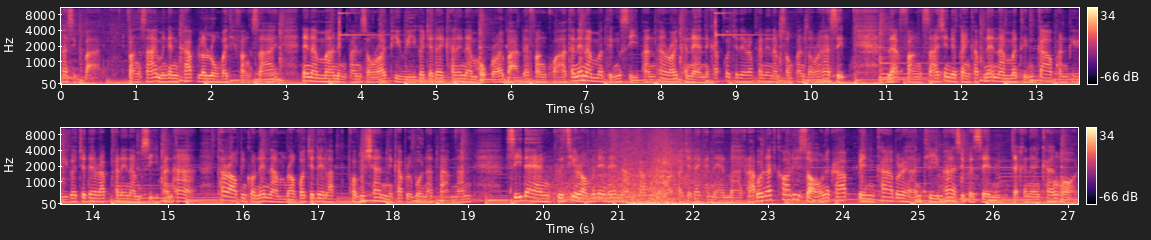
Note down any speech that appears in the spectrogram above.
250 บาท ฝั่งซ้ายเหมือนกันครับ เราลงไปที่ฝั่งซ้าย แนะนำมา 1,200 PV ก็จะได้ค่าแนะนำ600 บาท และฝั่งขวา ถ้าแนะนำมาถึง 4,500 คะแนนนะครับ ก็จะได้รับค่าแนะนำ2,250 และฝั่งซ้ายเช่นเดียวกันครับ แนะนำมาถึง 9,000 PV ก็จะได้รับค่าแนะนำ4,500 ถ้าเราเป็นคนแนะนำเราก็จะได้รับคอมมิชชั่นนะครับหรือโบนัสตามนั้น สีแดงคือที่เราไม่ได้แนะนำครับแต่ว่าก็จะได้คะแนนมาครับโบนัสข้อที่สองนะครับเป็นค่าบริหารทีม 50%จากคะแนนข้างอ่อน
